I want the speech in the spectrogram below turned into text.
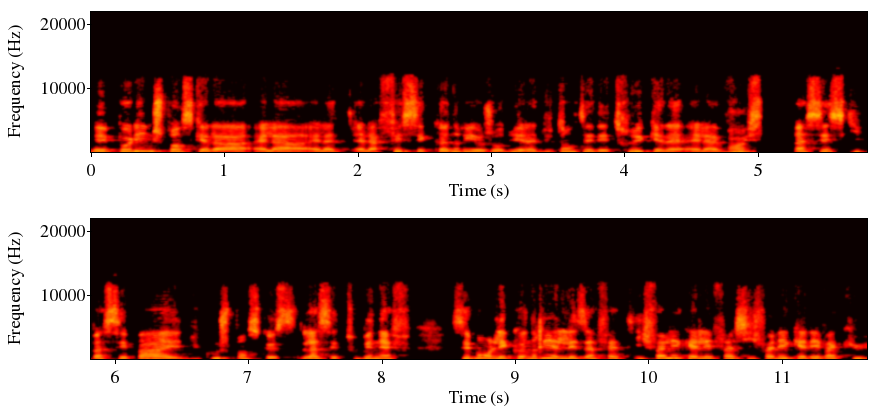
Mais Pauline, je pense qu'elle a, elle a, elle a, elle a fait ses conneries aujourd'hui. Elle a dû tenter des trucs. Elle a, elle a vu Ouais. ce qui passait, ce qui passait pas. Et du coup, je pense que là, c'est tout bénef. C'est bon, les conneries, elle les a faites. Il fallait qu'elle les fasse. Il fallait qu'elle évacue.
